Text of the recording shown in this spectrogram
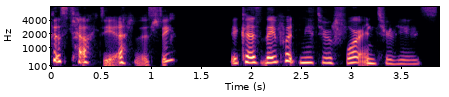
the Saudi embassy because they put me through four interviews.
